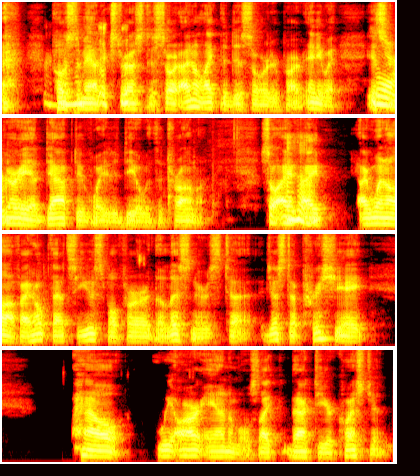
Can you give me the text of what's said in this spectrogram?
post traumatic stress disorder. I don't like the disorder part. Anyway, it's yeah. a very adaptive way to deal with the trauma. So I, uh-huh. I I went off. I hope that's useful for the listeners to just appreciate how we are animals. Like back to your question,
